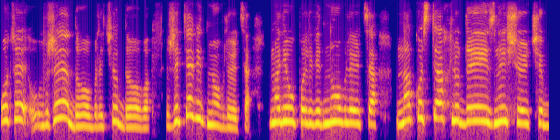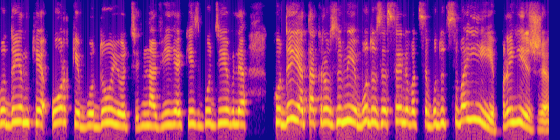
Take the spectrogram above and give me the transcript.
Отже, вже добре, чудово. Життя відновлюється, Маріуполь відновлюється на костях людей, знищуючи будинки, орки будують нові якісь будівлі. Куди я так розумію, буду заселюватися, будуть свої приїжджі,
